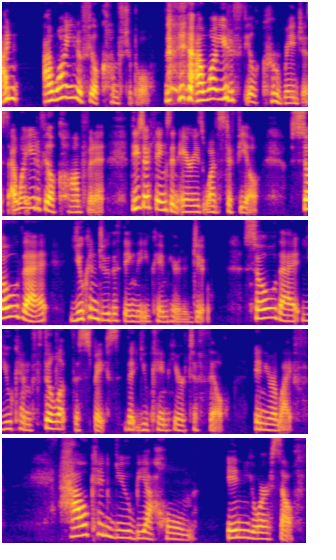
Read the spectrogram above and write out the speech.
I I want you to feel comfortable. I want you to feel courageous. I want you to feel confident. These are things an Aries wants to feel so that you can do the thing that you came here to do, so that you can fill up the space that you came here to fill in your life. How can you be at home in yourself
